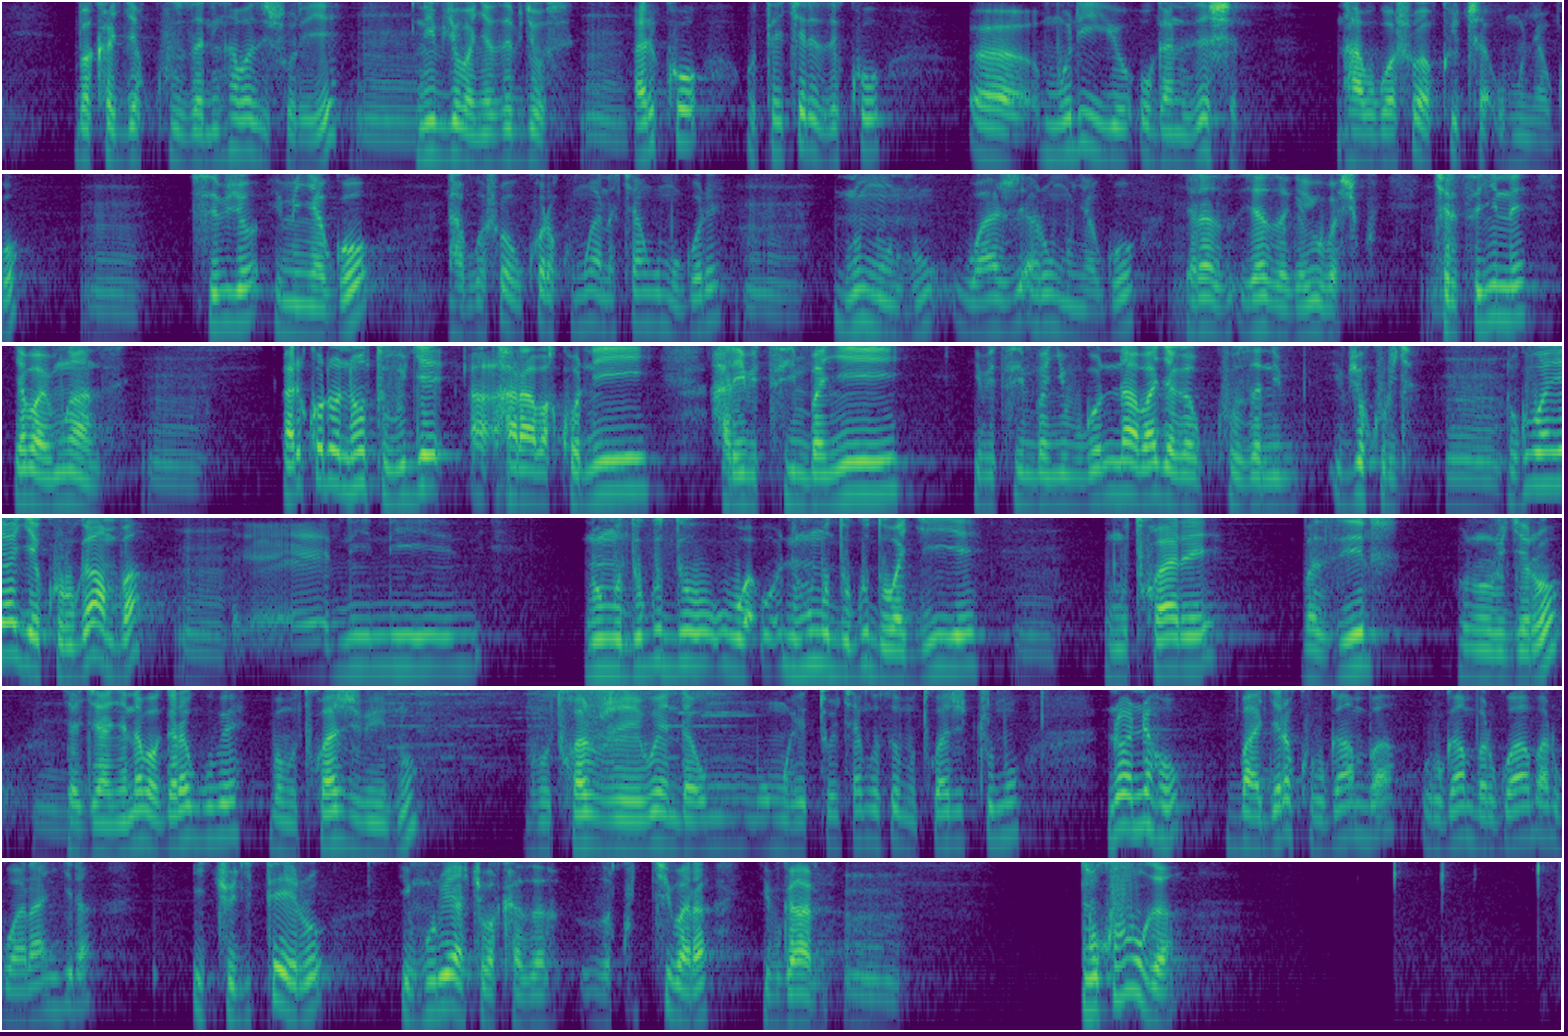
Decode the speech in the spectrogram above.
bakajya kuzana inka bazishoreye n'ibyo banyaze byose. Ariko utekereze ko muri iyo organization ntabwo washobora kwica umunyago sibyo? Iminyago ntabwo washobora gukora ku mwana cyangwa umugore n'umuntu waje ari umunyago yazaga yubashywe. Keretse nyine yabaye umwanzi. Ariko noneho tuvuge ah, hari abakoni hari ibitsimbanyi ibitsimbanyi ubwo ni abajyaga kuzana ib- ibyo kurya. Ni ukuvuga niyo yagiye ku rugamba eh, ni umudugudu ni nk'umudugudu wagiye umutware bazire ni urugero yajyanye n'abagaragu be bamutwaje ibintu bamutwaje wenda um- umuheto cyangwa se bamutwaje icumu. Noneho bagera ku rugamba urugamba rwaba rwarangira icyo gitero inkuru yacyo bakaza za kukibara ibwami. Ni ukuvuga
